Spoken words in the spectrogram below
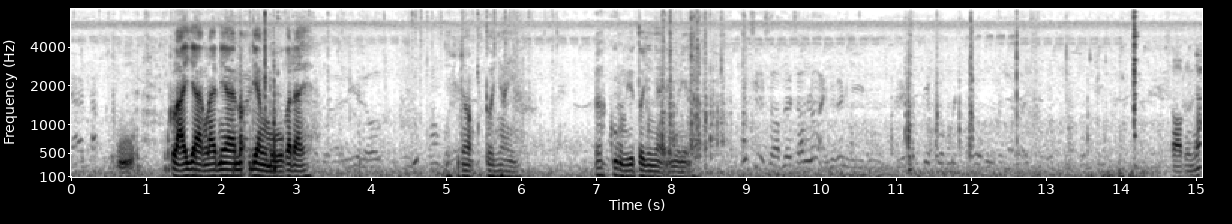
ยาทับอู้หลายอย่างหลายเนี่ยเนาะเลี้ยงหมูก็ได้นี่พี่น้องตัวใหญ่ เออกุ้งอยู่ตัวใหญ่ๆในมือนี้นะซื้อสอบเลยสองร้อยอยู่กันนี่เรียกพวกมันสอบหนึ่งนะ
